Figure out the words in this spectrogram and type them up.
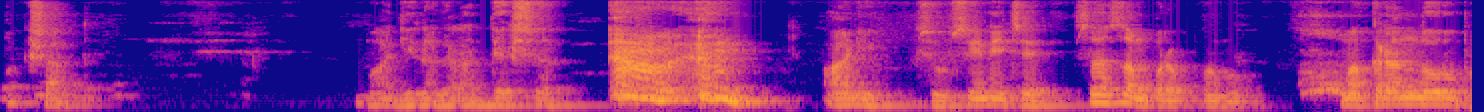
पक्षात माजी नगराध्यक्ष आणि शिवसेनेचे सहसंपर्क प्रमुख मकरंद उर्फ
